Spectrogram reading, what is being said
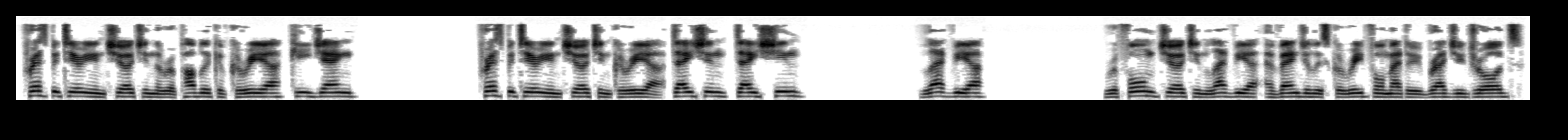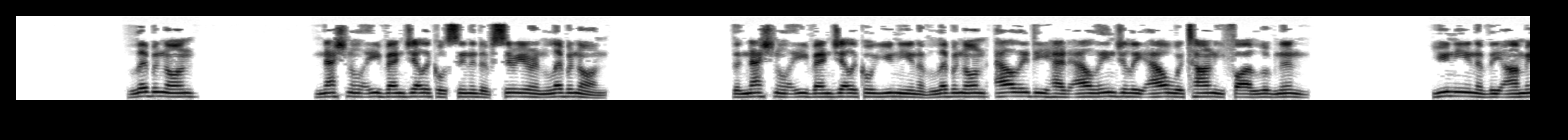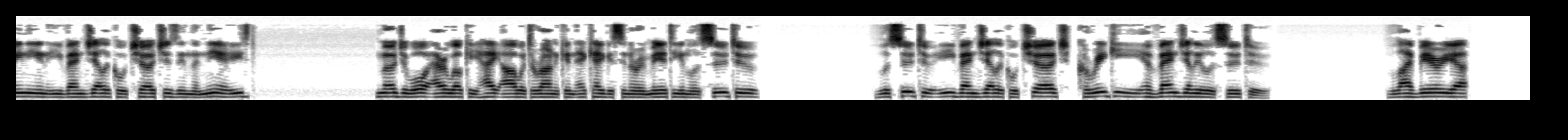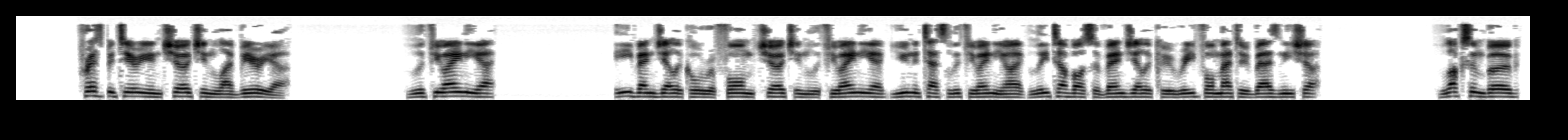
Presbyterian Church in the Republic of Korea Kijang. Presbyterian Church in Korea Daishin, Daishin. Latvia Reformed Church in Latvia Evangeliska Reformatu Drods Lebanon. National Evangelical Synod of Syria and Lebanon. The National Evangelical Union of Lebanon, Al-Ittihad al-Injili al-Watani fi Lubnan. Union of the Armenian Evangelical Churches in the Near East. Merjawar Arawelki Hay Awataranakan Ekagasinarumiyati in Lesotho Lesotho Evangelical Church, Kariki Evangeli Lesotho. Liberia. Presbyterian Church in Liberia. Lithuania. Evangelical Reformed Church in Lithuania Unitas Lithuaniae Lietuvos Evangelikų Reformatų Bažnyčia. Luxembourg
